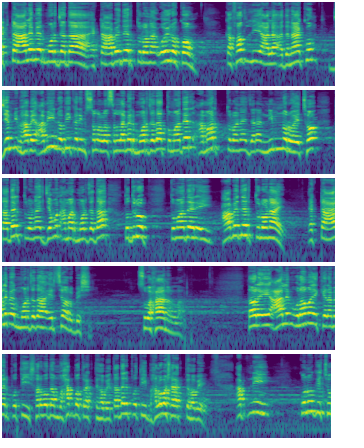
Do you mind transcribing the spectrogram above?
একটা আলেমের মর্যাদা, একটা আবেদের তুলনায় ওই রকম কাফাদলি আলা আদনাকুম, যেমনিভাবে আমি নবী করিম সাল্লা সাল্লামের মর্যাদা তোমাদের আমার তুলনায় যারা নিম্ন রয়েছ, তাদের তুলনায় যেমন আমার মর্যাদা, তদ্রূপ তোমাদের এই আবেদের তুলনায় একটা আলেমের মর্যাদা এর চেয়ে আরও বেশি। সুবাহান আল্লাহ তাহলে এই আলেম উলামায় কেরামের প্রতি সর্বদা মোহাব্বত রাখতে হবে, তাদের প্রতি ভালোবাসা রাখতে হবে। আপনি কোনো কিছু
